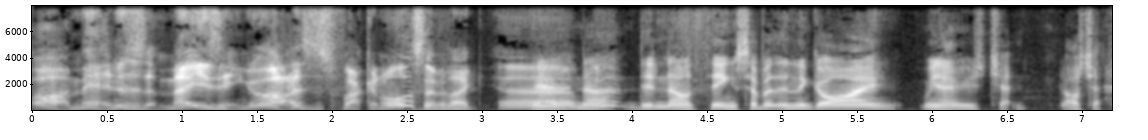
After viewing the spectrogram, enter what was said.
"Oh man, this is amazing! Oh, this is fucking awesome!" Like, uh, yeah, no, what? didn't know a thing. So, but then the guy, you know, he was chatting. I was chatting.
